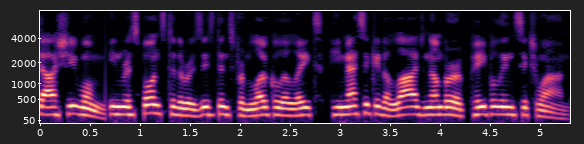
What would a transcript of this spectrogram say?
In response to the resistance from local elites, he massacred a large number of people in Sichuan.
